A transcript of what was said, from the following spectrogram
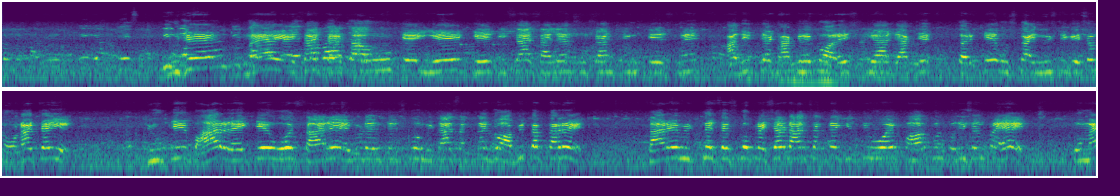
के की मुझे मैं ऐसा चाहता? हूँ कि ये केस ईशा सालियन सुशांत सिंह केस में आदित्य ठाकरे को अरेस्ट किया जाके करके उसका इन्वेस्टिगेशन होना चाहिए क्योंकि बाहर रह के वो सारे एविडेंसेस को मिटा सकते हैं जो अभी तक कर रहे हैं सारे विटनेसेस को प्रेशर डाल सकते हैं क्योंकि वो एक पावरफुल पोजीशन पे है तो मैं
